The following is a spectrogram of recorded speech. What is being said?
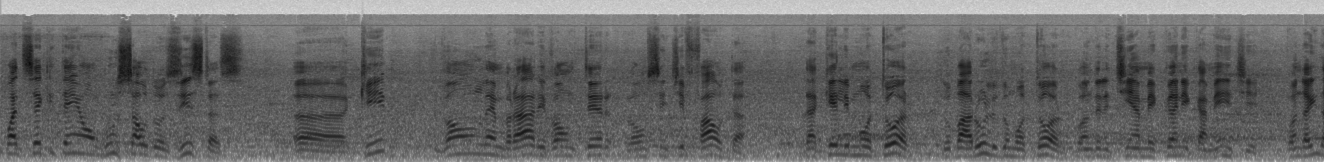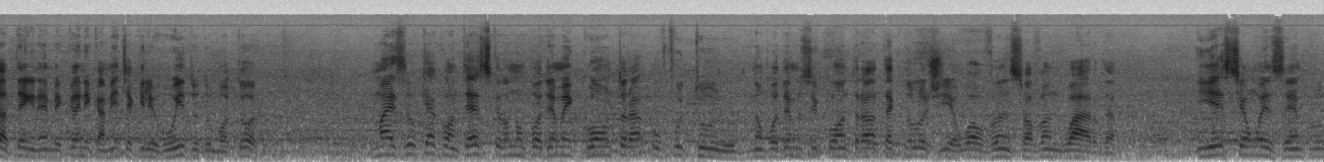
pode ser que tenham alguns saudosistas uh, que vão lembrar e vão ter, vão sentir falta daquele motor, do barulho do motor, quando ele tinha mecanicamente, quando ainda tem, né, mecanicamente aquele ruído do motor. Mas o que acontece é que nós não podemos ir contra o futuro, não podemos ir contra a tecnologia, o avanço, a vanguarda. E esse é um exemplo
